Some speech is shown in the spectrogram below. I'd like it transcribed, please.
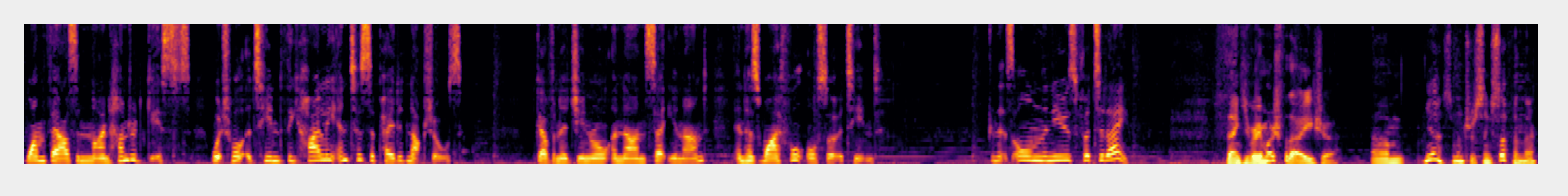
1,900 guests which will attend the highly anticipated nuptials. Governor General Anand Satyanand and his wife will also attend. And that's all in the news for today. Thank you very much for that, Aisha. Um, yeah, some interesting stuff in there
